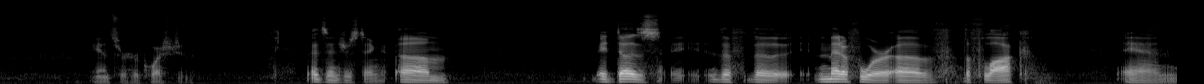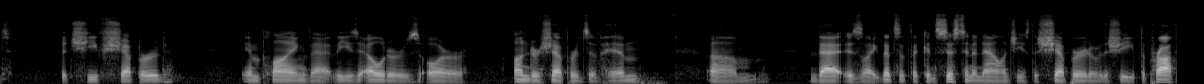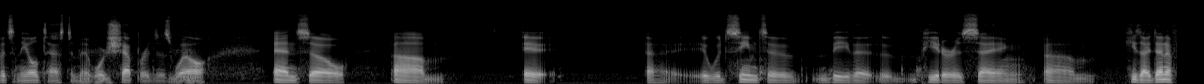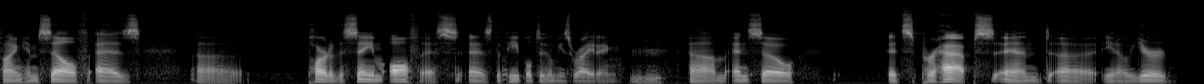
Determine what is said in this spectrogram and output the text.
answer her question That's interesting. Um, it does the the metaphor of the flock and the chief shepherd, implying that these elders are under shepherds of him. Um, that is like that's the consistent analogy is the shepherd or the sheep. The prophets in the Old Testament were shepherds as well, and so um, it uh, it would seem to be that uh, Peter is saying um, he's identifying himself as uh, part of the same office as the people to whom he's writing, um, and so it's perhaps and uh, you know you're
